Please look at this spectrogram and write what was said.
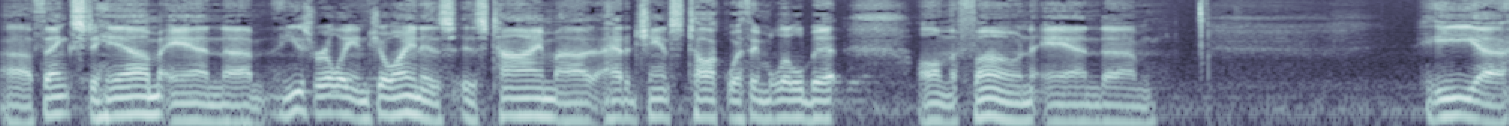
Uh, thanks to him, and um, he's really enjoying his, his time. Uh, I had a chance to talk with him a little bit on the phone, and um, he uh,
